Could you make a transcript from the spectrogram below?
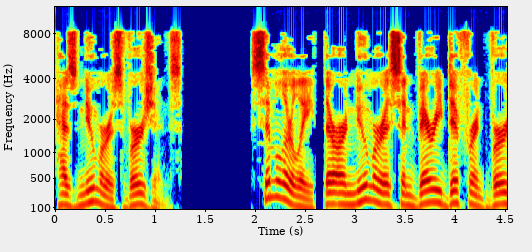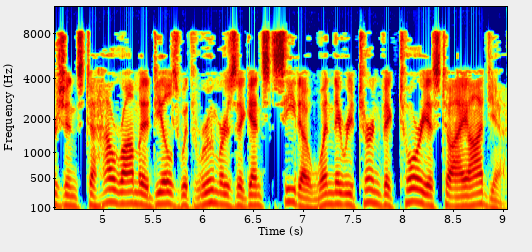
has numerous versions. Similarly, there are numerous and very different versions to how Rama deals with rumors against Sita when they return victorious to Ayodhya,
